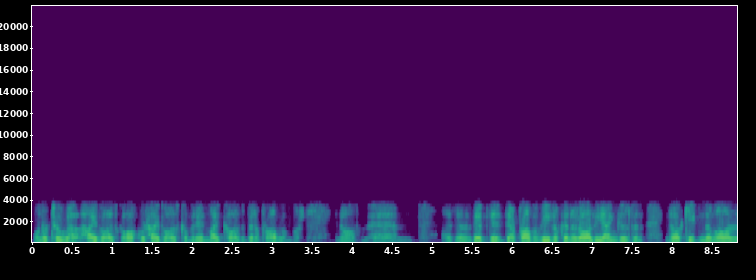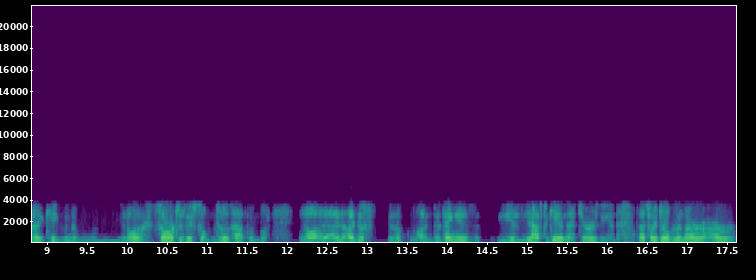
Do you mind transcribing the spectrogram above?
one or two high balls, awkward high balls coming in might cause a bit of problem. But you know. Um, they're probably looking at all the angles and you know keeping them all uh, keeping you know sorted if something does happen. But you know, I, I just you know my, the thing is you you have to gain that jersey, and that's why Dublin are are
